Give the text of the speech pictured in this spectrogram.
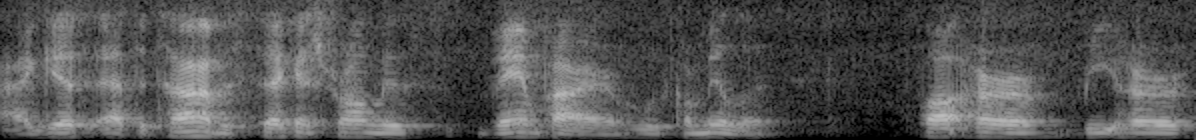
I guess at the time, the second strongest vampire, who was Carmilla. Fought her, beat her,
